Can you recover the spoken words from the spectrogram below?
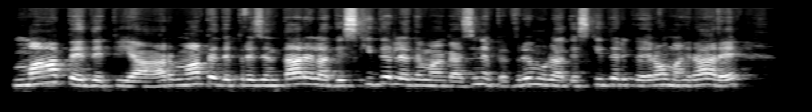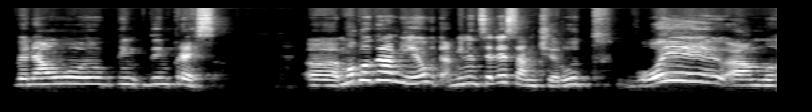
mape de PR, mape de prezentare la deschiderile de magazine, pe vremuri la deschideri că erau mai rare, veneau uh, din, din presă. Uh, mă băgam eu, dar bineînțeles am cerut voie, am,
